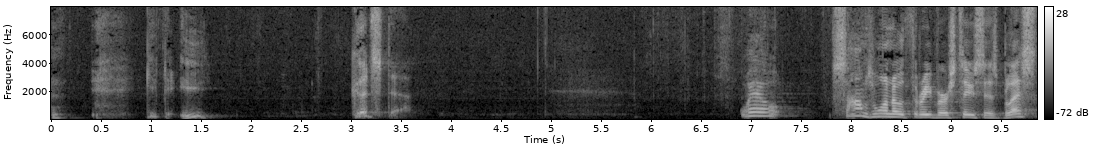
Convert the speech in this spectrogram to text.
Get to eat. Good stuff. Well, Psalms 103, verse 2 says, Blessed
